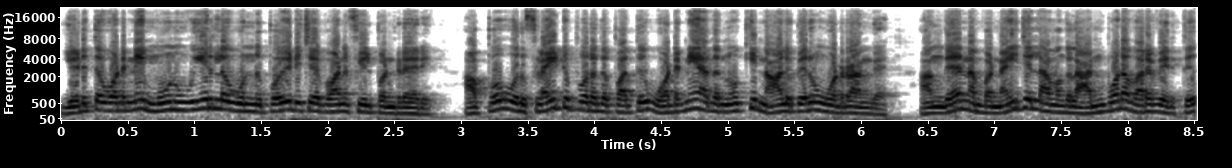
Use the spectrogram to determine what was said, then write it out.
எடுத்த உடனே மூணு உயிர்ல ஒன்று போயிடுச்சேப்பான்னு ஃபீல் பண்றாரு. அப்போ ஒரு ஃப்ளைட் போறத பார்த்து உடனே அதை நோக்கி நாலு பேரும் ஓடுறாங்க. அங்க நம்ம நைஜல் அவங்கள அன்போட வரவேற்று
